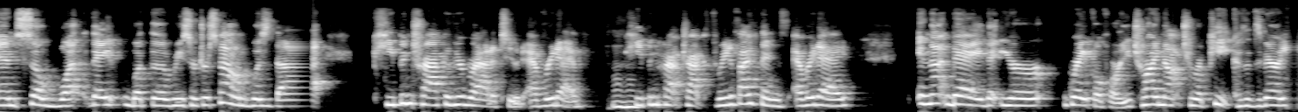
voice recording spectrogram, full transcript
And so what they what the researchers found was that keeping track of your gratitude every day, mm-hmm. keeping track three to five things every day in that day that you're grateful for. You try not to repeat because it's very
